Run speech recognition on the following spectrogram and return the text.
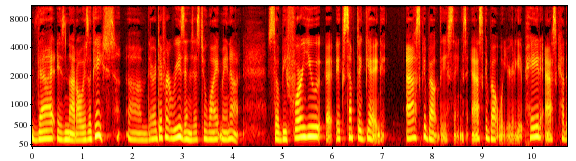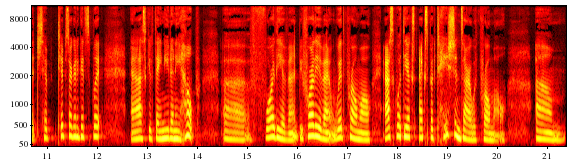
that is not always the case. Um, there are different reasons as to why it may not. So before you uh, accept a gig, ask about these things. Ask about what you're going to get paid. Ask how the tip, tips are going to get split. Ask if they need any help uh, for the event, before the event, with promo. Ask what the ex- expectations are with promo. Um,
